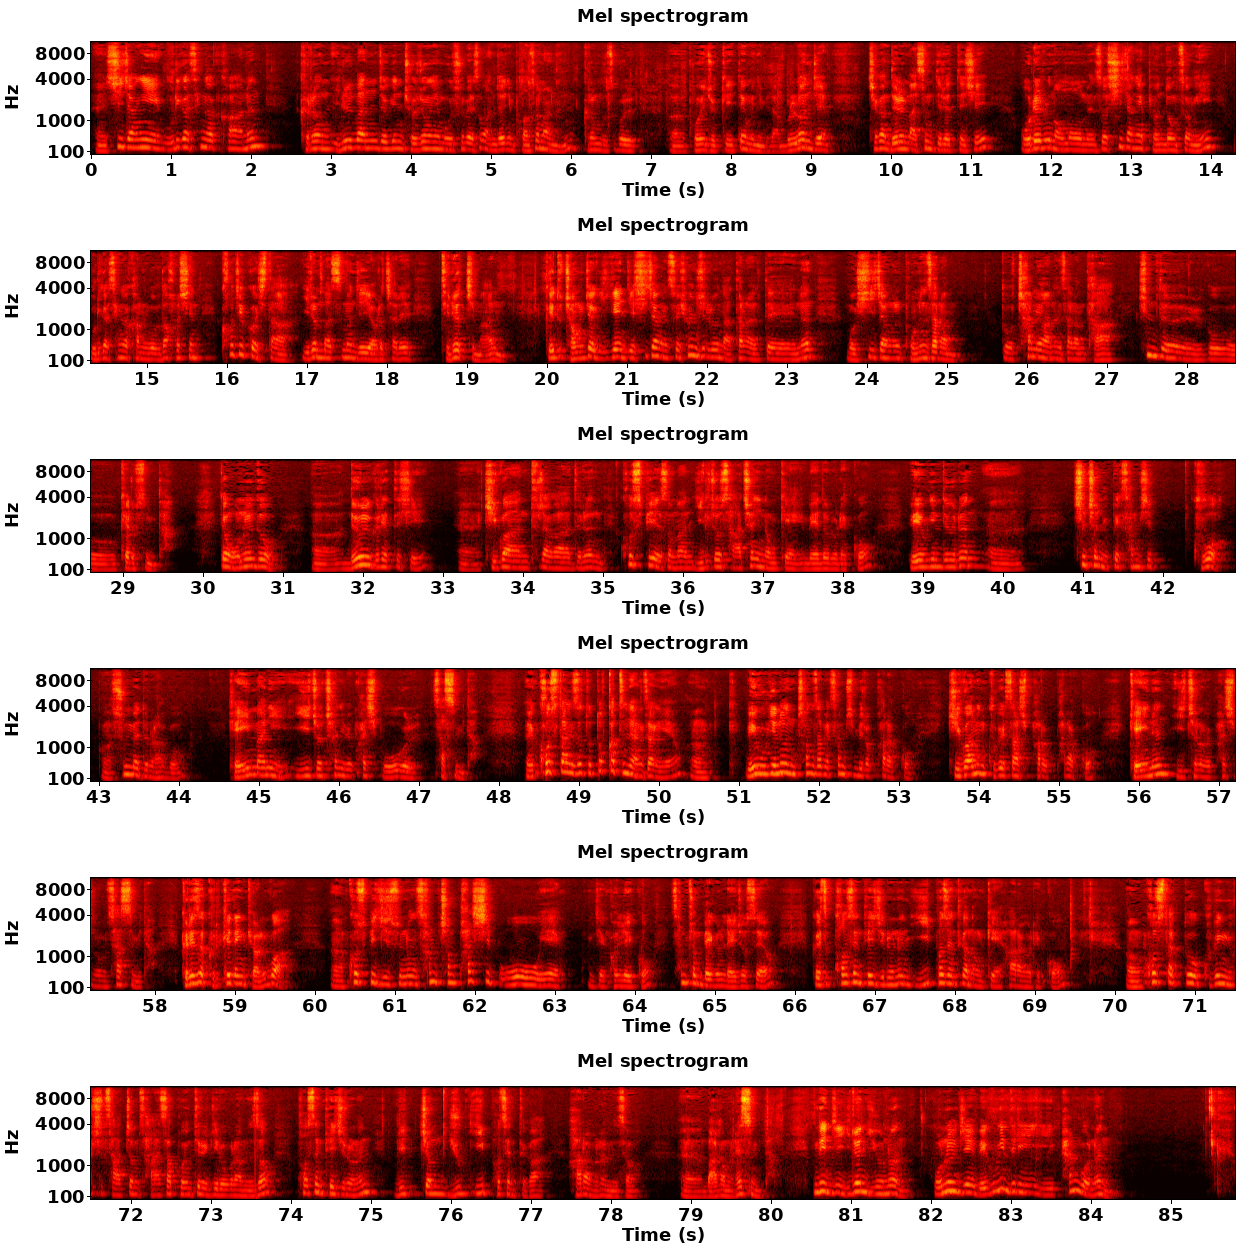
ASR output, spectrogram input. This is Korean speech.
에, 시장이 우리가 생각하는 그런 일반적인 조정의 모습에서 완전히 벗어나는 그런 모습을 어, 보여줬기 때문입니다. 물론 이제 제가 늘 말씀드렸듯이 올해로 넘어오면서 시장의 변동성이 우리가 생각하는 것보다 훨씬 커질 것이다. 이런 말씀은 이제 여러 차례 드렸지만 그래도 정작 이게 이제 시장에서 현실로 나타날 때는 뭐 시장을 보는 사람 또 참여하는 사람 다 힘들고 괴롭습니다. 그러니까 오늘도 어, 늘 그랬듯이 에, 기관 투자가들은 코스피에서만 1조 4천이 넘게 매도를 했고 외국인들은 어, 7,639억 어, 순매도를 하고 개인만이 2조 1,285억을 샀습니다. 에, 코스닥에서도 똑같은 양상이에요. 어, 외국인은 1,431억 팔았고 기관은 948억 팔았고 개인은 2,580억을 샀습니다. 그래서 그렇게 된 결과 어, 코스피 지수는 3,085에 이제 걸려 있고 3,100을 내줬어요. 그래서 퍼센테이지로는 2%가 넘게 하락을 했고 어, 코스닥도 964.44포인트를 기록을 하면서 퍼센테이지로는 1.62%가 하락을 하면서 어, 마감을 했습니다. 근데 이제 이런 이유는 오늘 이제 외국인들이 이판 거는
